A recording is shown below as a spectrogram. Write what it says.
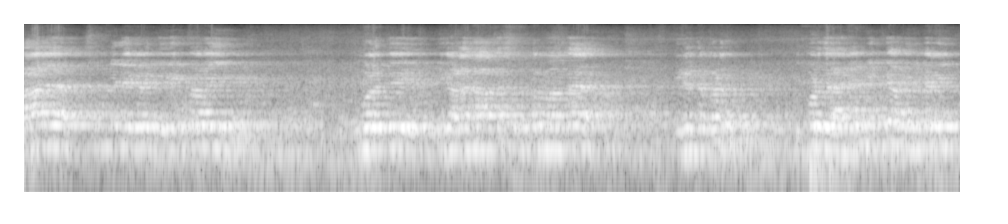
கால சூழ்நிலைகளுக்கு ஏற்பவை உங்களுக்கு மிக அழகாக சுருக்கமாக நிகழ்த்தப்படும். இப்பொழுது அரங்கிற்கு அவர் இருவரையும்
